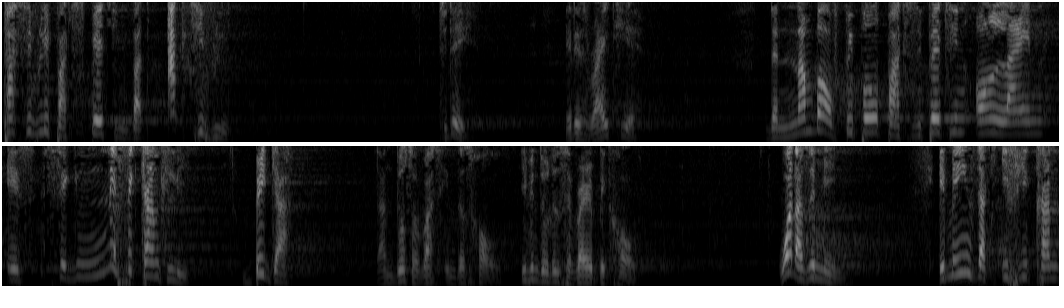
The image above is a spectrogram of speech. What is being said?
passively participating, but actively. Today, it is right here. The number of people participating online is significantly bigger than those of us in this hall, even though this is a very big hall. What does it mean? It means that if you can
